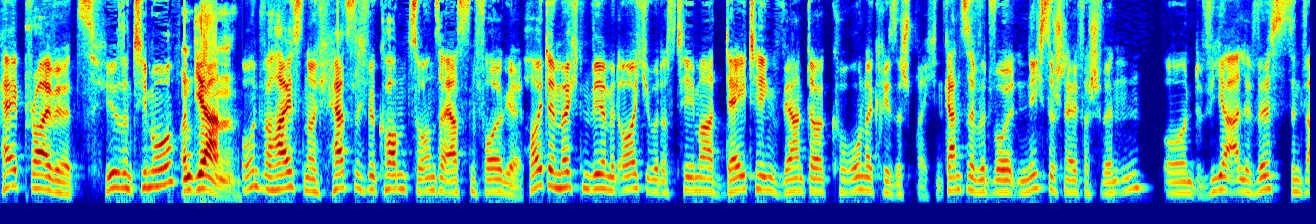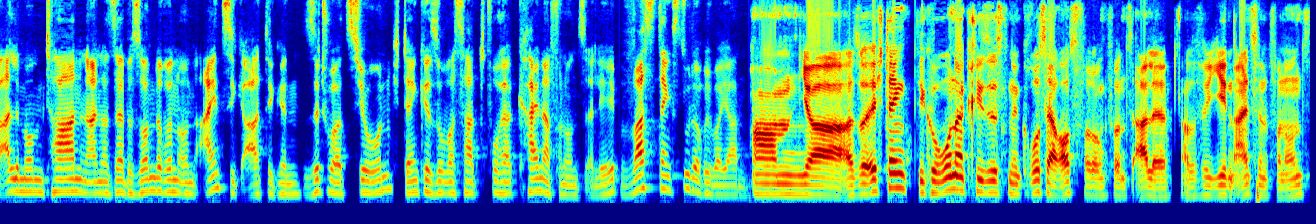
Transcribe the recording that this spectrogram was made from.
Hey Privates, hier sind Timo und Jan und wir heißen euch herzlich willkommen zu unserer ersten Folge. Heute möchten wir mit euch über das Thema Dating während der Corona-Krise sprechen. Das Ganze wird wohl nicht so schnell verschwinden und wie ihr alle wisst, sind wir alle momentan in einer sehr besonderen und einzigartigen Situation. Ich denke, sowas hat vorher keiner von uns erlebt. Was denkst du darüber, Jan? Um, ähm, ja, also ich denke, die Corona-Krise ist eine große Herausforderung für uns alle, also für jeden Einzelnen von uns.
